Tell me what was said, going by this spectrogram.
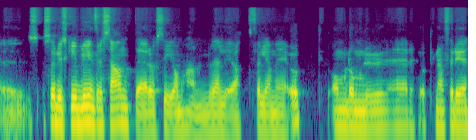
Eh, så det ska ju bli intressant där att se om han väljer att följa med upp. Om de nu är öppna för det.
